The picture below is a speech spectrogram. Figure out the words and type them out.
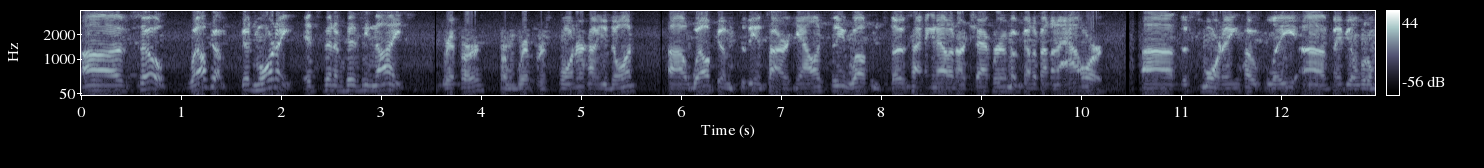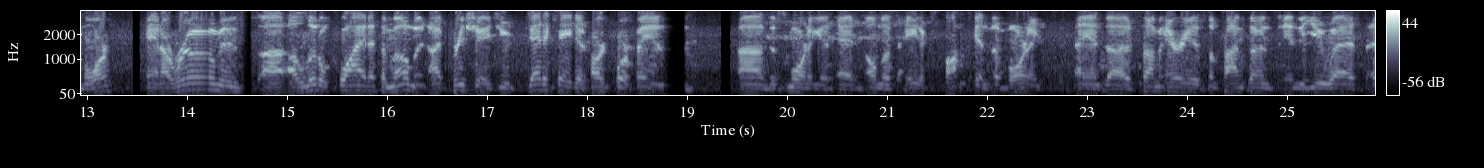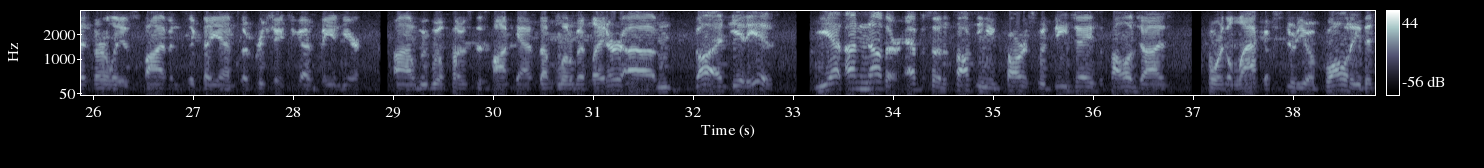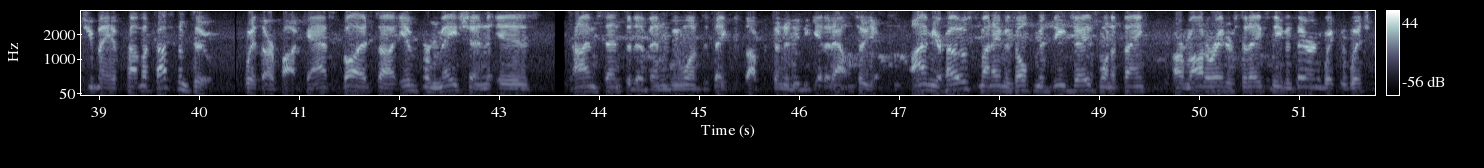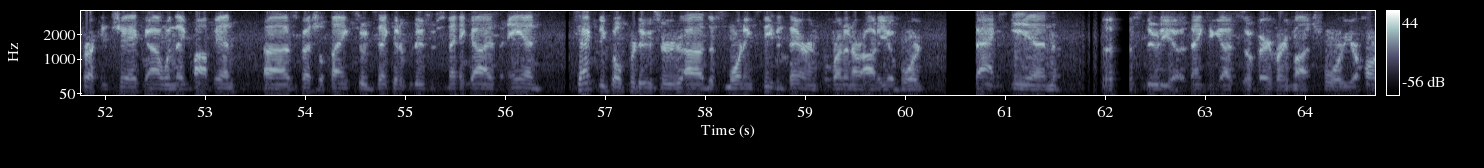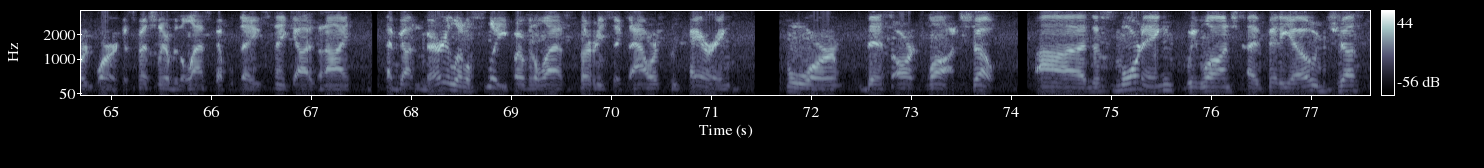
Uh, so welcome. Good morning. It's been a busy night, Ripper from Ripper's Corner. How you doing? Uh, welcome to the entire galaxy. Welcome to those hanging out in our chat room. I've got about an hour uh, this morning, hopefully, uh, maybe a little more. And our room is uh, a little quiet at the moment. I appreciate you, dedicated hardcore fans, uh, this morning at, at almost 8 o'clock in the morning. And uh, some areas, some time zones in the U.S. as early as 5 and 6 a.m. So appreciate you guys being here. Uh, we will post this podcast up a little bit later. Um, but it is yet another episode of Talking in Cars with DJs. Apologize for the lack of studio quality that you may have come accustomed to with our podcast, but uh, information is time sensitive, and we want to take this opportunity to get it out to you. I'm your host. My name is Ultimate DJs. Want to thank our moderators today, Stevens, Aaron, Wicked Witch, Truck, and Chick, uh, when they pop in. Uh, special thanks to executive producer Snake Eyes and technical producer uh, this morning, Stevens, Aaron, for running our audio board back in the studio. Thank you guys so very, very much for your hard work, especially over the last couple days. Snake Eyes and I have gotten very little sleep over the last 36 hours preparing for this ARC launch. So, uh, this morning we launched a video just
